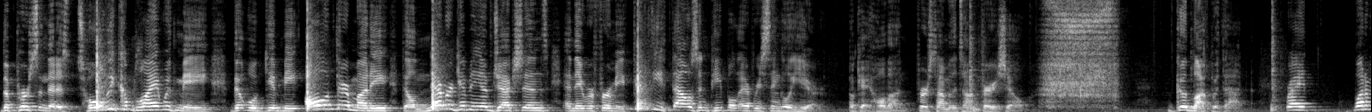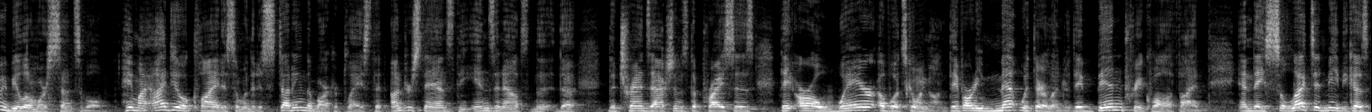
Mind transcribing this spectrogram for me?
the person that is totally compliant with me, that will give me all of their money, they'll never give me objections, and they refer me 50,000 people every single year. Okay, hold on. First time of the Tom Ferry Show. Good luck with that, right? Why don't we be a little more sensible? Hey, my ideal client is someone that is studying the marketplace, that understands the ins and outs, the, the, the, transactions, the prices. They are aware of what's going on. They've already met with their lender. They've been pre qualified. And they selected me because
